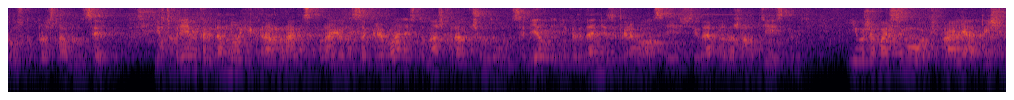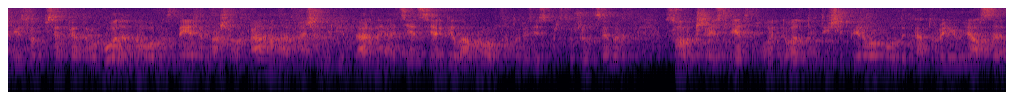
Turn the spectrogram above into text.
Русскую Православную Церковь. И в то время, когда многие храмы Раменского района закрывались, то наш храм чудом уцелел и никогда не закрывался, и всегда продолжал действовать. И уже 8 февраля 1955 года новым настоятелем нашего храма назначен легендарный отец Сергий Лавров, который здесь прослужил целых 46 лет, вплоть до 2001 года, который являлся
